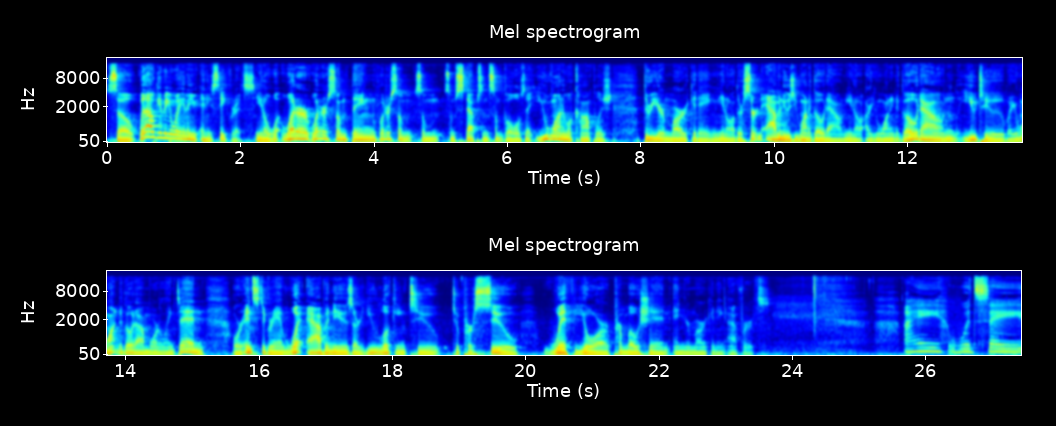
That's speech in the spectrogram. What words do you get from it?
So, without giving away any, any secrets, you know what what are what are some things, what are some some some steps and some goals that you want to accomplish through your marketing? You know, are there certain mm-hmm. avenues you want to go down? You know, are you wanting to go down YouTube? Are you wanting to go down more LinkedIn or Instagram? What avenues are you looking to to pursue with your promotion and your marketing efforts? I would say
